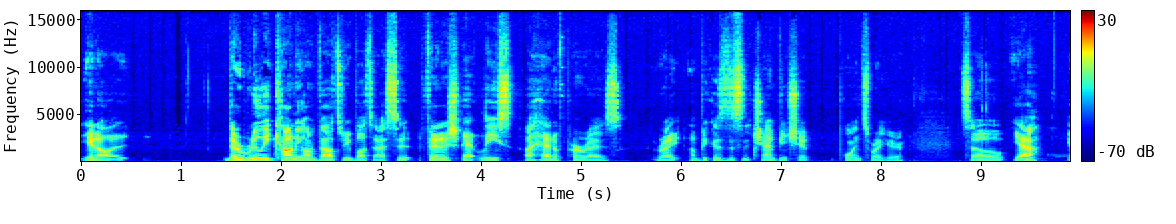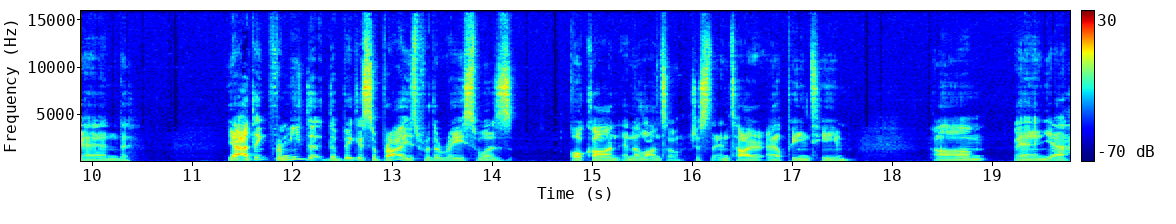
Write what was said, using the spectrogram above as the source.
you know they're really counting on Valtteri Bottas to finish at least ahead of Perez right uh, because this is a championship points right here so yeah and yeah I think for me the the biggest surprise for the race was Ocon and Alonso, just the entire Alpine team. Um, and yeah,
